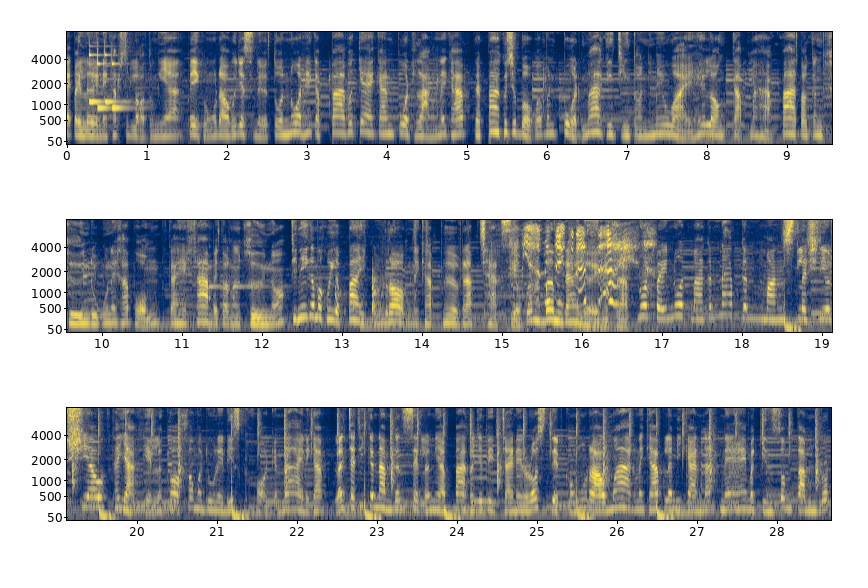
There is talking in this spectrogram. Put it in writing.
กไปเลยนะครับสุดหล่อตรงเนี้ยพระเอกของเราก็จะเสนอตัวนวดให้กับป้าเพื่อแก้การปวดหลังนะครับแต่ป้าก็จะบอกว่ามันปวดมากจริง ๆ ตอนนี้ไม่ไหวให้ลองกลับมาหาป้าตอนกลางคืนดูนะครับผมก็ให้ข้ามไปตอนกลางคืนเนาะทีนี้ก็มาคุยกับป้าอีกรอบนะครับเพื่อรับฉากเสียวเบิ่มๆได้เลยนะครับ นวดไปนวดมาก็แนบกันมันเลยเดียวเชียว ถ้าอยากเห็นแล้วก็เข้ามาดูใน Discord กันได้นะครับ หลังจากที่กระนำกันเสร็จแล้วเนี่ย ป้าก็จะติดใจในรสเด็ดของเรามากนะครับ และมีการนัดแนะให้มากินส้มตำรส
